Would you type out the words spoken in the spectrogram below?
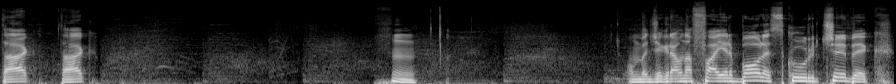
Tak, tak. Hmm. On będzie grał na Firebole, skurczybyk.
